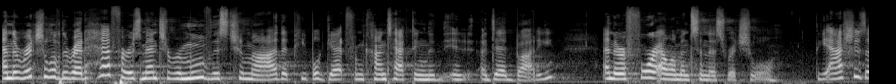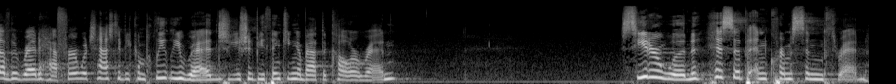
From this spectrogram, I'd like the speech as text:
And the ritual of the red heifer is meant to remove this tumah that people get from contacting the, a dead body. And there are four elements in this ritual the ashes of the red heifer, which has to be completely red, so you should be thinking about the color red, cedar wood, hyssop, and crimson thread.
